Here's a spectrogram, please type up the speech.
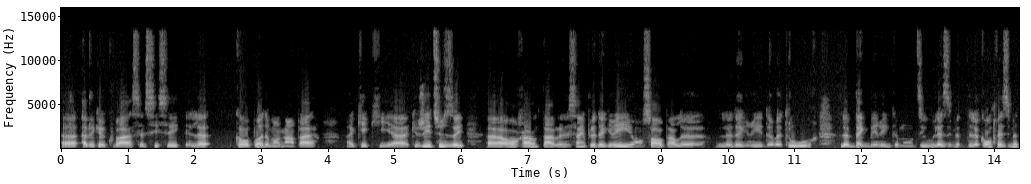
avec un couvert, celle-ci, c'est le compas de mon grand-père qui, euh, que j'ai utilisé. Euh, on rentre par un simple degré et on sort par le, le degré de retour, le back bearing comme on dit, ou le contre-azimut.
